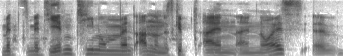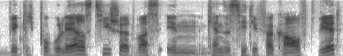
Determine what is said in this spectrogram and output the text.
mit, mit jedem Team im Moment an. Und es gibt ein, ein neues, äh, wirklich populäres T-Shirt, was in Kansas City verkauft wird.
